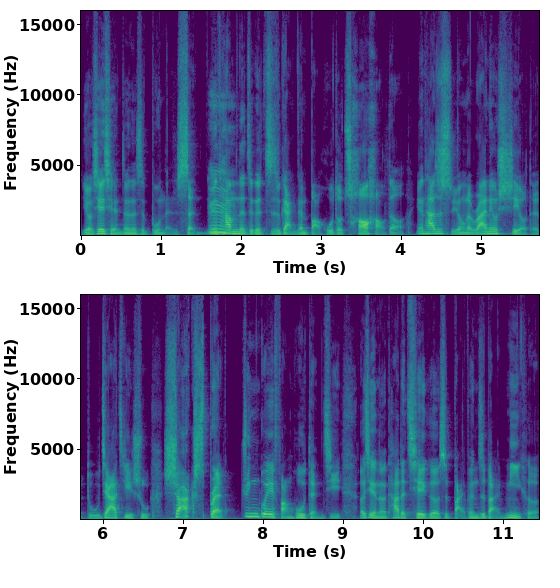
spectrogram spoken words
有些钱真的是不能省，因为他们的这个质感跟保护都超好的，哦，因为它是使用了 Rhino Shield 的独家技术 Shark Spread 军规防护等级，而且呢，它的切割是百分之百密合，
